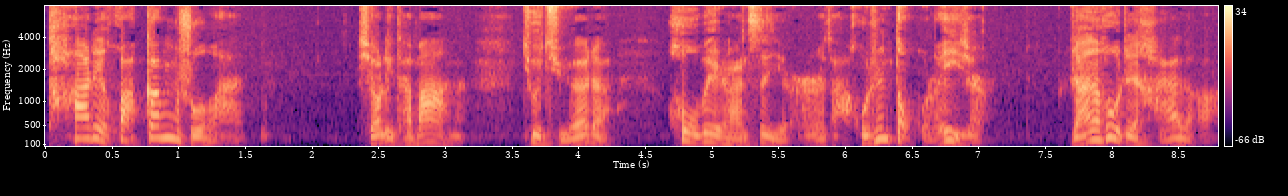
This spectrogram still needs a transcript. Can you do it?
他这话刚说完。小李他爸呢，就觉着后背上自己儿子浑身抖了一下，然后这孩子啊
